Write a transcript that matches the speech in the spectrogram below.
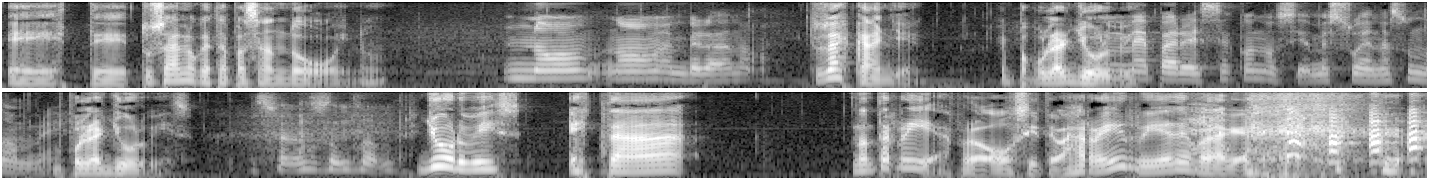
Este, tú sabes lo que está pasando hoy, ¿no? No, no, en verdad no. Tú sabes Kanye, el popular Yurvis. Me parece conocido, me suena su nombre. Popular Yurvis. Me suena su nombre. Yurvis está. No te rías, pero o si te vas a reír, ríete para que.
